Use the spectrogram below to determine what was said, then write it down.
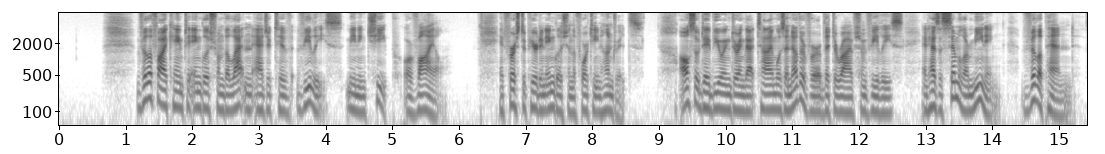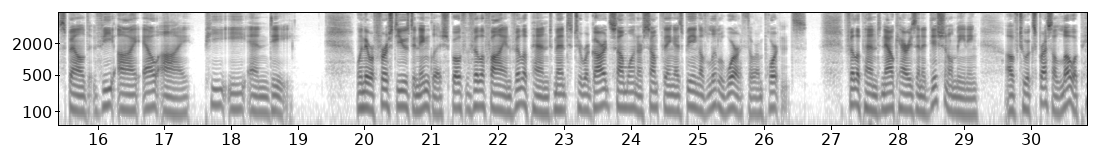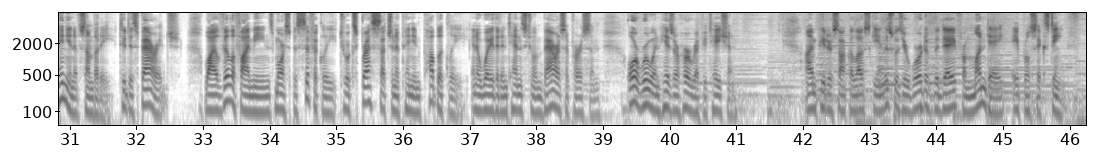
Vilify came to English from the Latin adjective vilis, meaning cheap or vile. It first appeared in English in the 1400s. Also debuting during that time was another verb that derives from vilis and has a similar meaning, vilipend, spelled V I L I P E N D. When they were first used in English, both vilify and vilipend meant to regard someone or something as being of little worth or importance. Vilipend now carries an additional meaning of to express a low opinion of somebody, to disparage, while vilify means, more specifically, to express such an opinion publicly in a way that intends to embarrass a person or ruin his or her reputation. I'm Peter Sokolowski, and this was your Word of the Day from Monday, April 16th.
